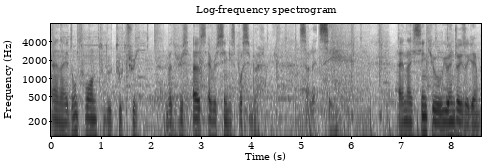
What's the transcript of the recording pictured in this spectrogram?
and I don't want to do 2-3. But with us, everything is possible. So let's see. And I think you, you enjoy the game.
